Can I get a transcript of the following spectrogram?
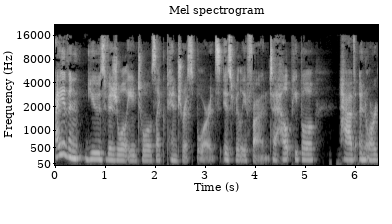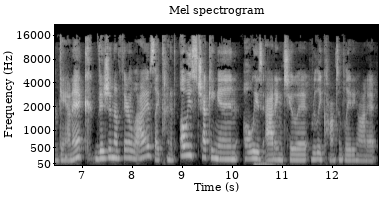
I even use visual aid tools like Pinterest boards, is really fun to help people have an organic vision of their lives, like kind of always checking in, always adding to it, really contemplating on it.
